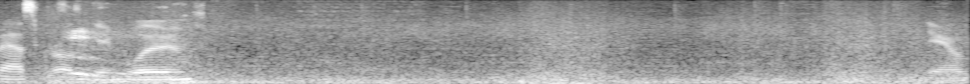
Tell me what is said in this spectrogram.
Mass cross gameplay. Damn.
